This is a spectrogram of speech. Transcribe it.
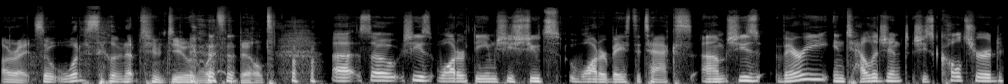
All right. So, what does Sailor Neptune do, and what's the build? Uh, so she's water themed. She shoots water based attacks. Um, she's very intelligent. She's cultured,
